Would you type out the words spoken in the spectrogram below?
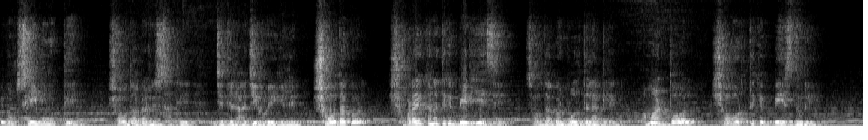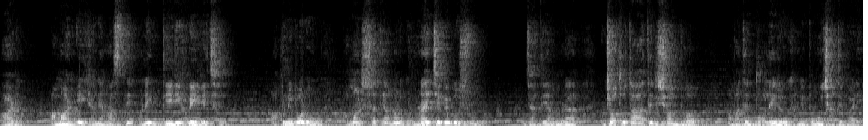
এবং সেই মুহূর্তে সৌদাগরের সাথে যেতে রাজি হয়ে গেলেন। সৌদাগর সরাইখানা থেকে বেরিয়ে এসে সৌদাগর বলতে লাগলেন, আমার দল শহর থেকে বেশ দূরে, আর আমার এখানে আসতে অনেক দেরি হয়ে গেছে। আপনি বরং আমার সাথে আমার ঘোড়ায় চেপে বসুন, যাতে আমরা যত তাড়াতাড়ি সম্ভব আমাদের দলের ওইখানে পৌঁছাতে পারি।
